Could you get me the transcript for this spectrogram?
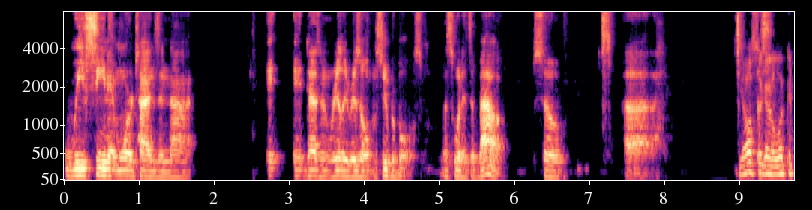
we've seen it more times than not. It it doesn't really result in Super Bowls. That's what it's about. So uh you also got to look at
